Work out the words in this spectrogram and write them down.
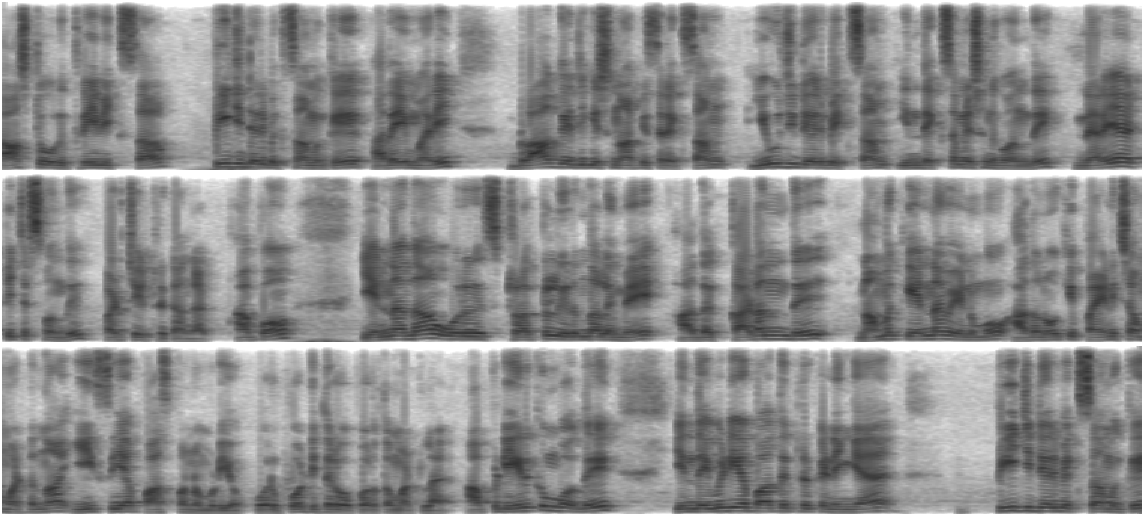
லாஸ்ட்டு ஒரு த்ரீ வீக்ஸாக பிஜி டெரிப் எக்ஸாமுக்கு அதே மாதிரி block education officer exam UG TRB exam இந்த எக்ஸாமினேஷனுக்கு வந்து நிறைய டீச்சர்ஸ் வந்து படிச்சுட்டு இருக்காங்க. அப்போது என்ன தான் ஒரு ஸ்ட்ரகிள் இருந்தாலுமே அதை கடந்து நமக்கு என்ன வேணுமோ அதை நோக்கி பயணித்தா மட்டும்தான் ஈஸியாக பாஸ் பண்ண முடியும். ஒரு போட்டித் தேர்வை பொறுத்த மட்டும் அப்படி இருக்கும்போது இந்த வீடியோ பார்த்துட்ருக்க நீங்கள் பிஜி டெர்ம் எக்ஸாமுக்கு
